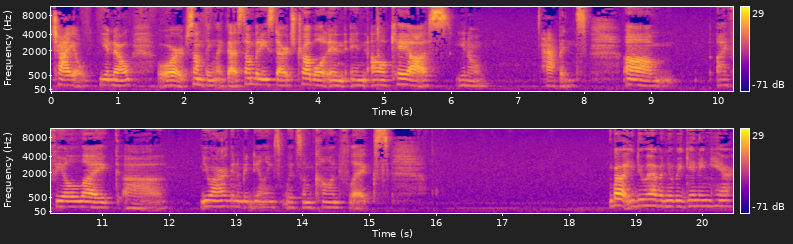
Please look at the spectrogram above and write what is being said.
child, you know, or something like that. Somebody starts trouble and, and all chaos, you know, happens. Um, I feel like uh, you are going to be dealing with some conflicts. But you do have a new beginning here.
